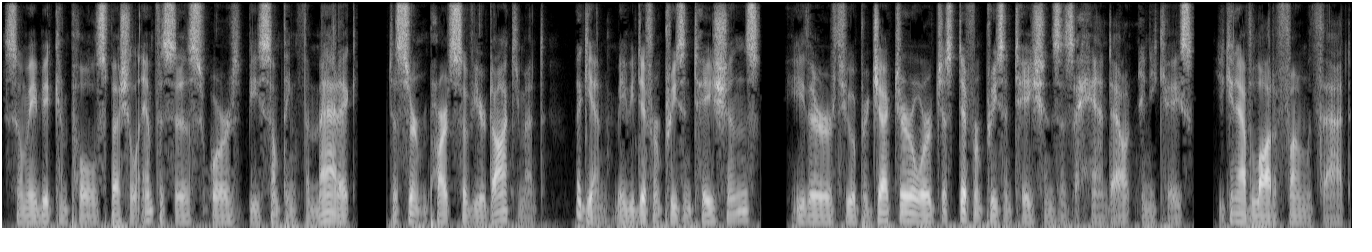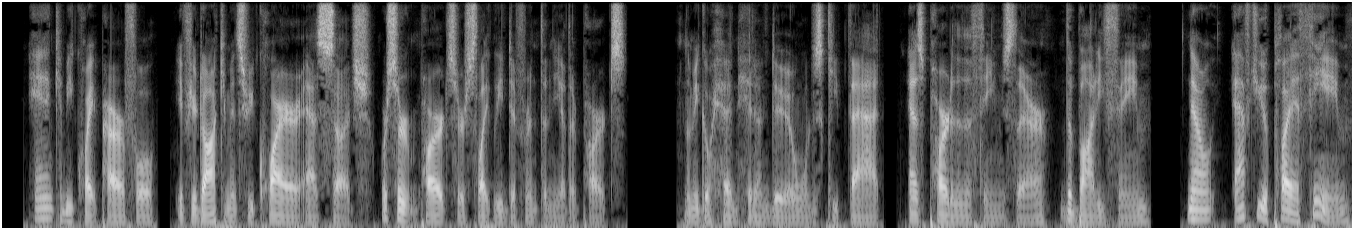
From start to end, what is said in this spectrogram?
So maybe it can pull special emphasis or be something thematic to certain parts of your document. Again, maybe different presentations, either through a projector or just different presentations as a handout. In any case, you can have a lot of fun with that and can be quite powerful if your documents require as such, or certain parts are slightly different than the other parts. Let me go ahead and hit undo, and we'll just keep that as part of the themes there, the body theme. Now, after you apply a theme,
